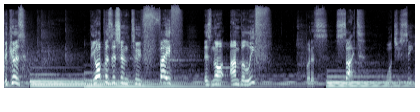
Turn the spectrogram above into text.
Because the opposition to faith is not unbelief, but it's sight, what you see.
